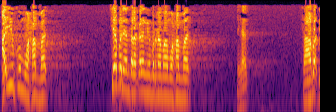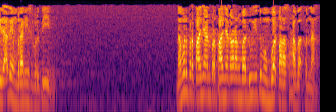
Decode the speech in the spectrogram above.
Ayukum Muhammad? Siapa di antara kalian yang bernama Muhammad? Lihat. Sahabat tidak ada yang berani seperti ini. Namun pertanyaan-pertanyaan orang Badui itu membuat para sahabat senang.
